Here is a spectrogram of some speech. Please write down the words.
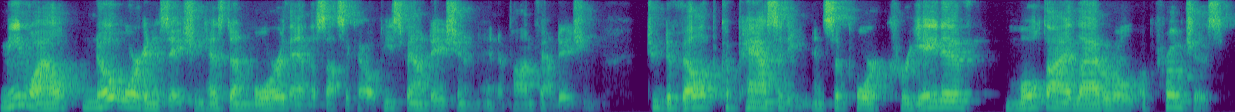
Meanwhile, no organization has done more than the Sasakawa Peace Foundation and Nippon Foundation to develop capacity and support creative multilateral approaches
